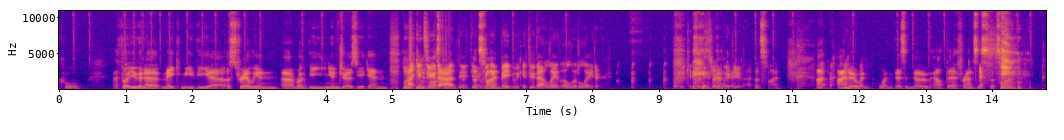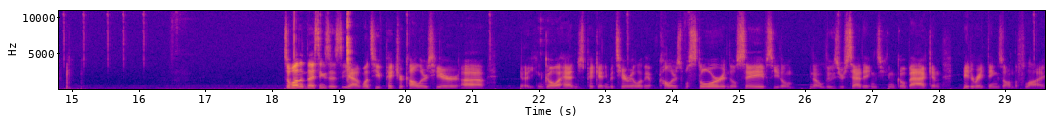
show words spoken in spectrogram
Cool. I thought you were gonna make me the uh, Australian uh, rugby union jersey again. I can do that. That's We fine. Can, maybe we can do that late, a little later. But we can certainly Okay, do that. That's fine. I, I know when, when there's a no out there, Francis. Yes. That's fine. So one of the nice things is, yeah, once you've picked your colors here, uh, you know, you can go ahead and just pick any material, and the colors will store and they'll save, so you don't, you know, lose your settings. You can go back and iterate things on the fly.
